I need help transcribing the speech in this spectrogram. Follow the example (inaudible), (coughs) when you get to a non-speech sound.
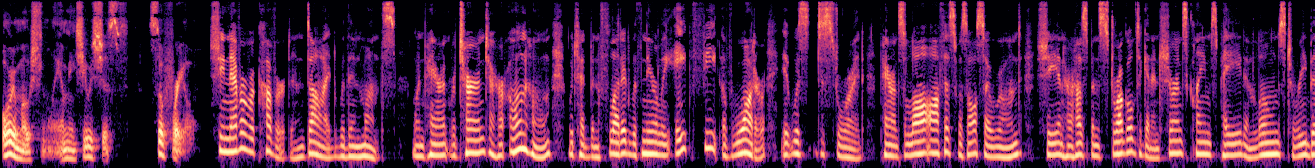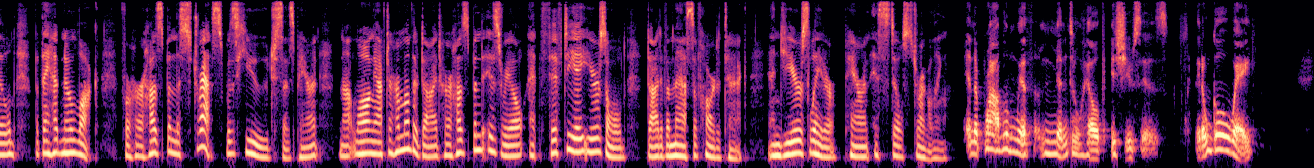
or emotionally. I mean, she was just so frail. She never recovered and died within months. When Parent returned to her own home, which had been flooded with nearly eight feet of water, it was destroyed. Parent's law office was also ruined. She and her husband struggled to get insurance claims paid and loans to rebuild, but they had no luck. For her husband, the stress was huge, says Parent. Not long after her mother died, her husband, Israel, at 58 years old, died of a massive heart attack. And years later, Parent is still struggling. And the problem with mental health issues is they don't go away.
